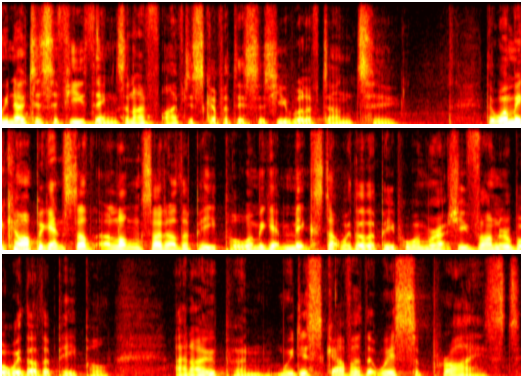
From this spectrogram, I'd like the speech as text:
We notice a few things, and I've, I've discovered this as you will have done too. That when we come up against alongside other people, when we get mixed up with other people, when we're actually vulnerable with other people and open, we discover that we're surprised.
